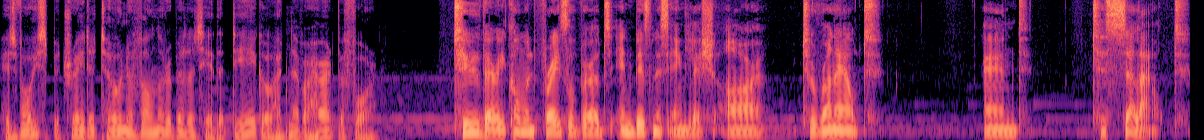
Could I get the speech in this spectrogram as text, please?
His voice betrayed a tone of vulnerability that Diego had never heard before. Two very common phrasal verbs in business English are to run out and to sell out.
